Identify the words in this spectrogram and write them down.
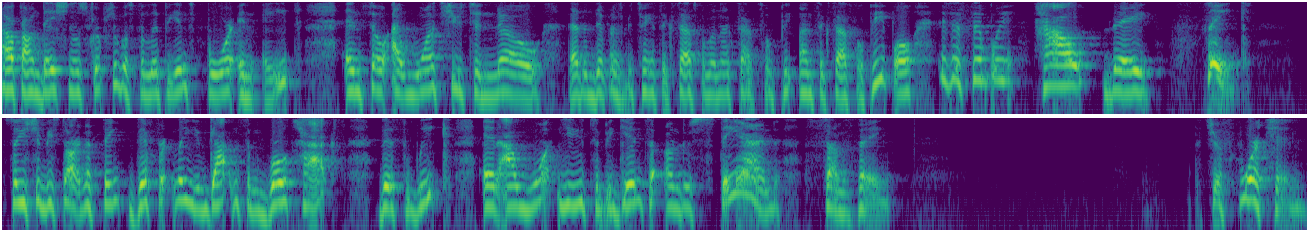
our foundational scripture was Philippians 4 and 8. And so I want you to know that the difference between successful and unsuccessful, unsuccessful people is just simply how they think. So you should be starting to think differently. You've gotten some growth hacks this week, and I want you to begin to understand something that your fortune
